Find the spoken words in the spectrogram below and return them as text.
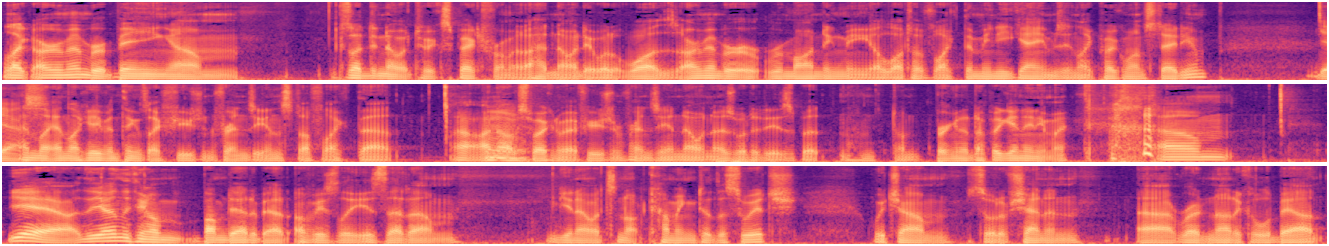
like I remember it being um because I didn't know what to expect from it. I had no idea what it was. I remember it reminding me a lot of like the mini games in like Pokemon Stadium, yes, and like and like even things like Fusion Frenzy and stuff like that. Uh, I know I've Mm. spoken about Fusion Frenzy and no one knows what it is, but I'm, I'm bringing it up again anyway. um, yeah, the only thing I'm bummed out about, obviously, is that um, you know, it's not coming to the Switch, which um, sort of Shannon uh, wrote an article about,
